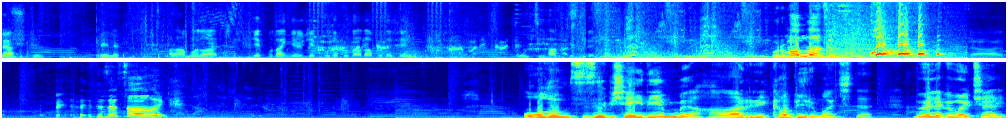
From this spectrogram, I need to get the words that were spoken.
bela. düştü. Bela. Adam burada. Jet buradan geliyor. Jet burada burada adam burada. Jet. Tam kilitli. Vurmam lazım. Ya Elinize sağlık. Oğlum size bir şey diyeyim mi? Harika bir maçtı. Böyle bir maçı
